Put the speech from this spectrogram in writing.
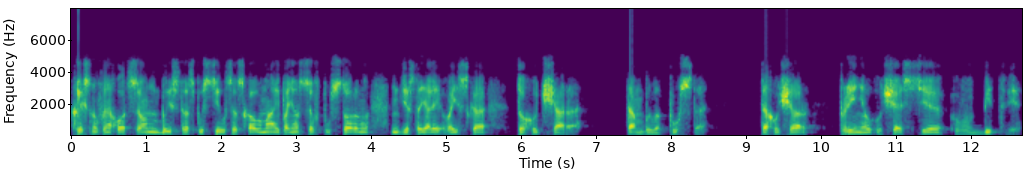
Хлестнув иноходца, он быстро спустился с холма и понесся в ту сторону, где стояли войска Тохучара. Там было пусто. Тохучар принял участие в битве,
